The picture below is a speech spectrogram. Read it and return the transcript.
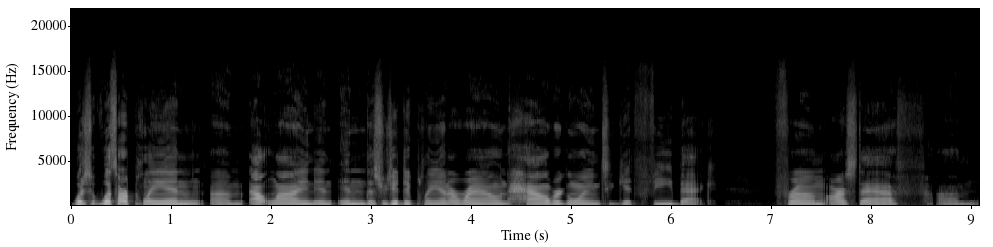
What's what's our plan um, outlined in in the strategic plan around how we're going to get feedback from our staff um,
